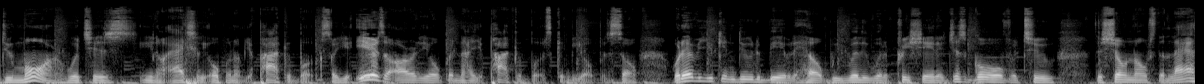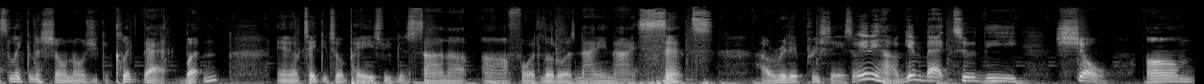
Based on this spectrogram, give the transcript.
do more, which is, you know, actually open up your pocketbook. So your ears are already open. Now your pocketbooks can be open. So whatever you can do to be able to help, we really would appreciate it. Just go over to the show notes, the last link in the show notes. You can click that button and it'll take you to a page where you can sign up uh, for as little as 99 cents. I really appreciate it. So anyhow, getting back to the show. Um,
